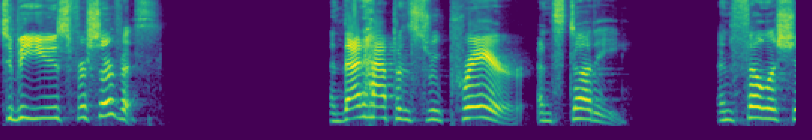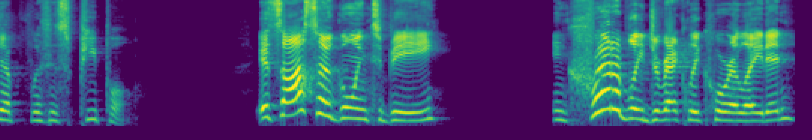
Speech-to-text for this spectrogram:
to be used for service. And that happens through prayer and study and fellowship with his people. It's also going to be incredibly directly correlated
